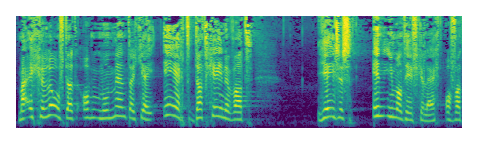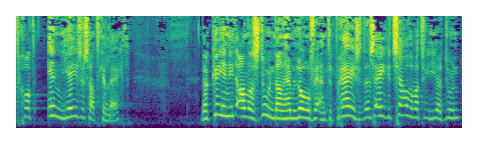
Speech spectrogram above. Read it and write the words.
Maar ik geloof dat op het moment dat jij eert datgene wat Jezus in iemand heeft gelegd, of wat God in Jezus had gelegd, dan kun je niet anders doen dan Hem loven en te prijzen. Dat is eigenlijk hetzelfde wat we hier doen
